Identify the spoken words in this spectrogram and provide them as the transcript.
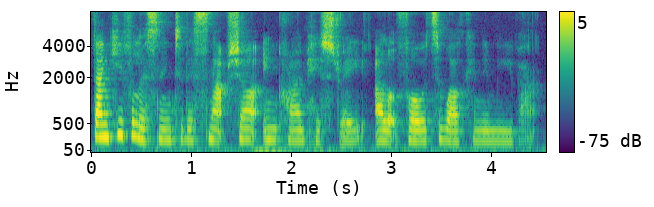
Thank you for listening to this snapshot in crime history. I look forward to welcoming you back.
